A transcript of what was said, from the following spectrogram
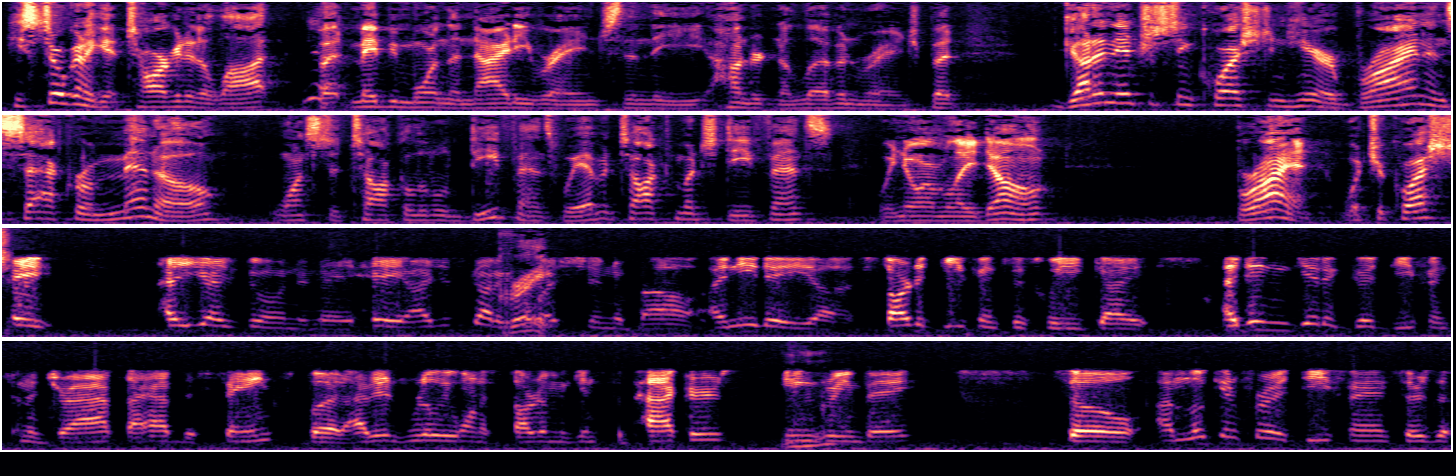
He's still going to get targeted a lot, but maybe more in the 90 range than the 111 range. But got an interesting question here. Brian in Sacramento wants to talk a little defense. We haven't talked much defense. We normally don't. Brian, what's your question? Hey, how you guys doing today? Hey, I just got a Great. question about. I need a uh, started defense this week. I I didn't get a good defense in the draft. I have the Saints, but I didn't really want to start them against the Packers in Mm-hmm. Green Bay. So I'm looking for a defense. There's a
